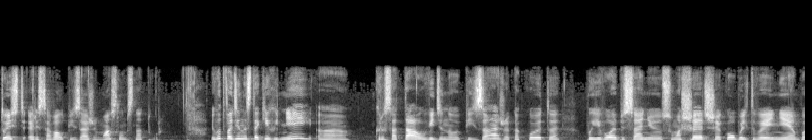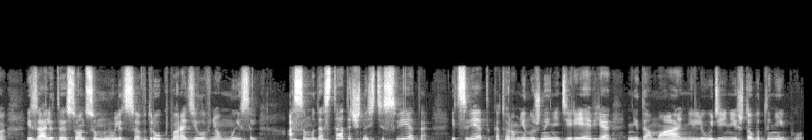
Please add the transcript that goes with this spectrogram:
то есть рисовал пейзажи маслом с натуры. И вот в один из таких дней э, красота увиденного пейзажа, какое-то по его описанию сумасшедшее кобальтовое небо и залитая солнцем улица вдруг породила в нем мысль о самодостаточности света и цвета, которым не нужны ни деревья, ни дома, ни люди, ни что бы то ни было.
